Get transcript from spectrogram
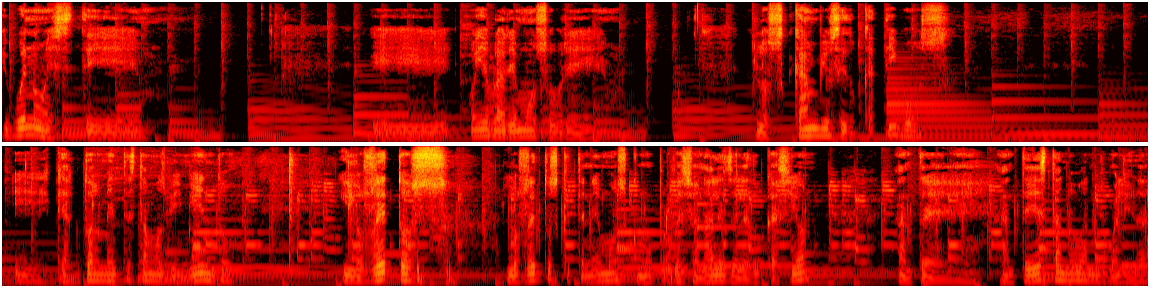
Y bueno, este, eh, hoy hablaremos sobre los cambios educativos que actualmente estamos viviendo y los retos, los retos que tenemos como profesionales de la educación ante, ante esta nueva normalidad.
